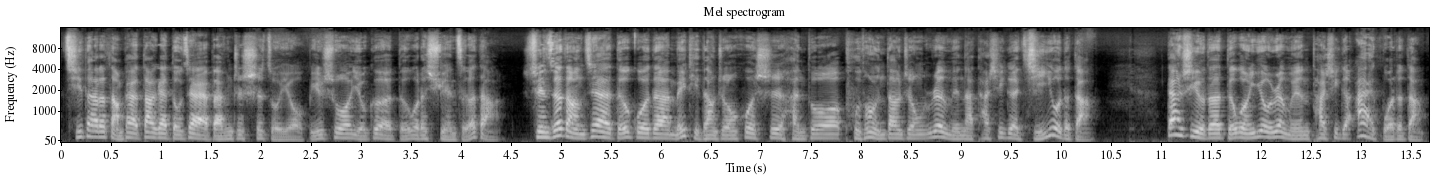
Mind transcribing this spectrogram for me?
其他的党派大概都在百分之十左右。比如说有个德国的选择党，选择党在德国的媒体当中，或是很多普通人当中认为呢，它是一个极右的党，但是有的德国人又认为它是一个爱国的党。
